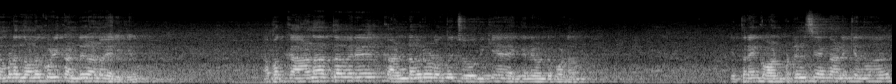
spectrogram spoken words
നമ്മുടെ നുണക്കുഴി കണ്ടു കാണുമായിരിക്കും. അപ്പം കാണാത്തവർ കണ്ടവരോടൊന്ന് ചോദിക്കുക എങ്ങനെയുണ്ട് പടം. ഇത്രയും കോൺഫിഡൻസ് ഞാൻ കാണിക്കുന്നത്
